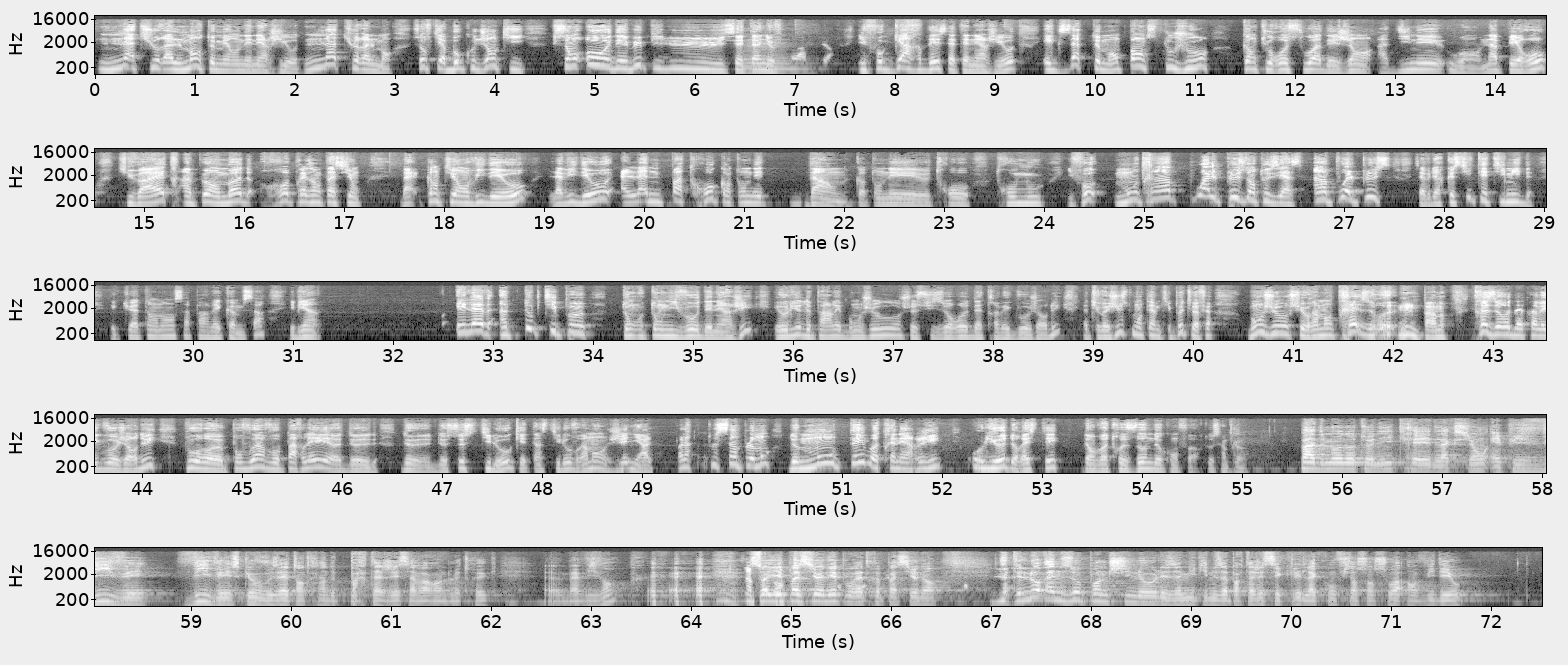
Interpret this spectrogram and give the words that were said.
naturellement te met en énergie haute. Naturellement. Sauf qu'il y a beaucoup de gens qui sont hauts au début, puis euh, ils s'éteignent au Hmm. fur et à mesure. Il faut garder cette énergie haute. Exactement. Pense toujours quand tu reçois des gens à dîner ou en apéro, tu vas être un peu en mode représentation. Ben, quand tu es en vidéo, la vidéo, elle n'aime pas trop quand on est down, quand on est euh, trop trop mou. Il faut montrer un poil plus d'enthousiasme, un poil plus. Ça veut dire que si tu es timide et que tu as tendance à parler comme ça, eh bien, élève un tout petit peu ton, ton niveau d'énergie et au lieu de parler bonjour, je suis heureux d'être avec vous aujourd'hui, ben, tu vas juste monter un petit peu, tu vas faire bonjour, je suis vraiment très heureux, pardon, très heureux d'être avec vous aujourd'hui pour, euh, pour voir vous parler euh, de, de, de ce stylo qui est un stylo vraiment génial. Voilà, tout simplement de monter votre énergie au lieu de rester dans votre zone de confort, tout simplement. Pas de monotonie, créez de l'action et puis vivez, vivez ce que vous êtes en train de partager, ça va rendre le truc euh, bah, vivant. Soyez passionné pour être passionnant. C'était Lorenzo Pancino, les amis, qui nous a partagé ses clés de la confiance en soi en vidéo.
